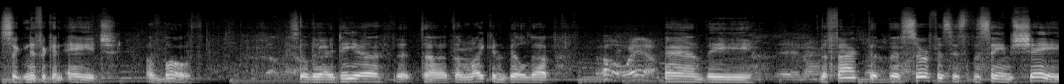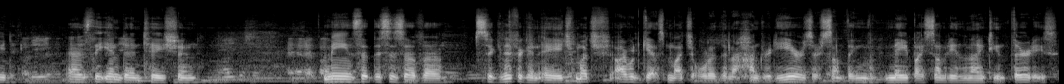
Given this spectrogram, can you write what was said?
significant age of both. So the idea that uh, the lichen buildup and the the fact that the surface is the same shade as the indentation means that this is of a significant age, much, I would guess, much older than 100 years or something, made by somebody in the 1930s.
